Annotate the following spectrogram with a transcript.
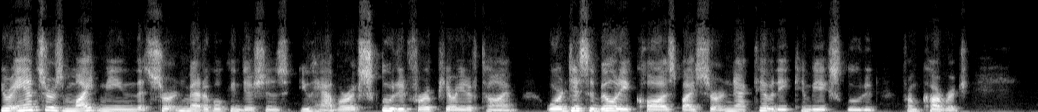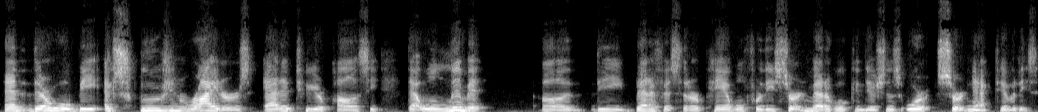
Your answers might mean that certain medical conditions you have are excluded for a period of time, or disability caused by certain activity can be excluded from coverage. And there will be exclusion riders added to your policy that will limit uh, the benefits that are payable for these certain medical conditions or certain activities.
